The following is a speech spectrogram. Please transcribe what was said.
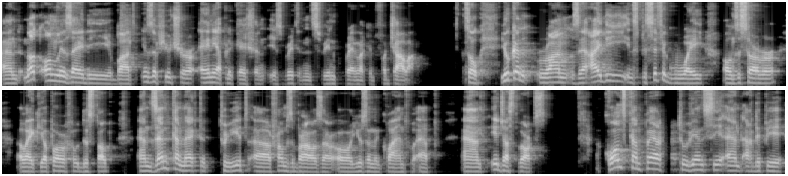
And not only the IDE, but in the future, any application is written in Swing framework for Java. So you can run the IDE in specific way on the server, like your powerful desktop, and then connect it to it uh, from the browser or using the client app, and it just works. Cons compared to VNC and RDP,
